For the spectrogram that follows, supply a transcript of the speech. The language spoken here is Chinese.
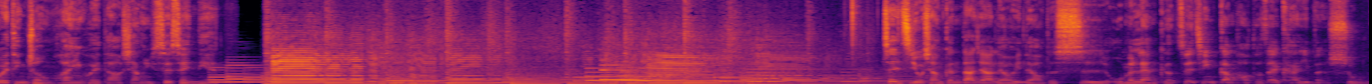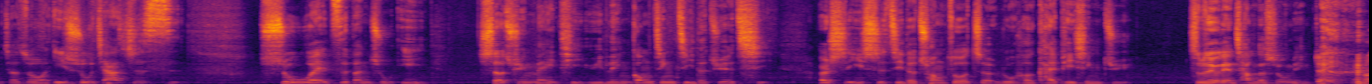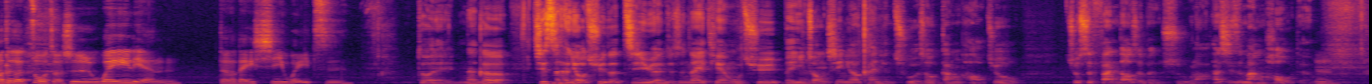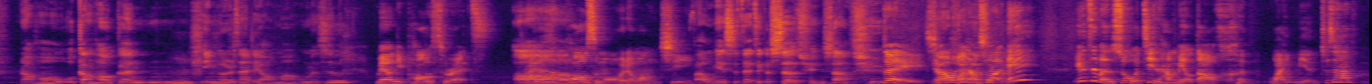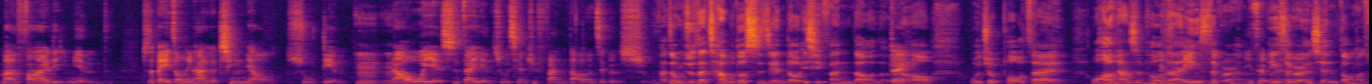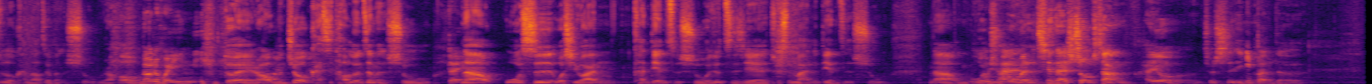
各位听众，欢迎回到翔宇碎碎念。这一集我想跟大家聊一聊的是，我们两个最近刚好都在看一本书，叫做《艺术家之死：数位资本主义、社群媒体与零工经济的崛起，二十一世纪的创作者如何开辟新局》，是不是有点长的书名？对，然后这个作者是威廉德雷西维兹。对，那个其实很有趣的机缘，就是那一天我去北艺中心要看演出的时候，刚好就就是翻到这本书啦。它其实蛮厚的，嗯。然后我刚好跟颖儿在聊嘛，我们是没有你 post threads，还是 post 什么？我有点忘记。反正我们也是在这个社群上去。对，然后我就想说，哎，因为这本书我记得它没有到很外面，就是它蛮放在里面的。就是北艺中心，它有个青鸟书店，嗯嗯，然后我也是在演出前去翻到了这本书。反正我们就在差不多时间都一起翻到了，然后我就 po 在，我好像是 po 在 Instagram，Instagram 先动了，就是我看到这本书，然后然后就回应你，对，然后我们就开始讨论这本书。对，那我是我喜欢看电子书，我就直接就是买了电子书。那我我们现在手上还有就是一本的，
